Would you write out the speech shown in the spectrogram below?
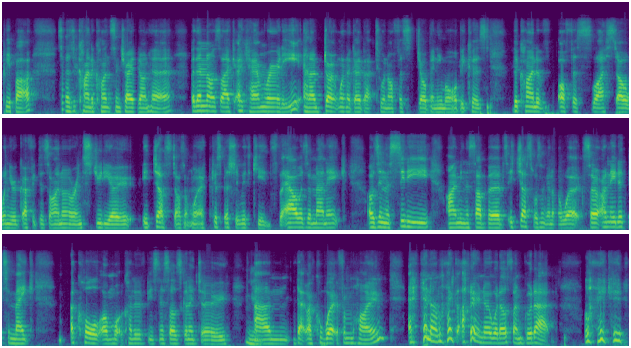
Pippa. So I had to kind of concentrate on her. But then I was like, okay, I'm ready. And I don't want to go back to an office job anymore because the kind of office lifestyle when you're a graphic designer or in studio, it just doesn't work, especially with kids. The hours are manic. I was in the city, I'm in the suburbs. It just wasn't going to work. So I needed to make a call on what kind of business I was going to do yeah. um, that I could work from home. And I'm like, I don't know what else I'm good at. like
